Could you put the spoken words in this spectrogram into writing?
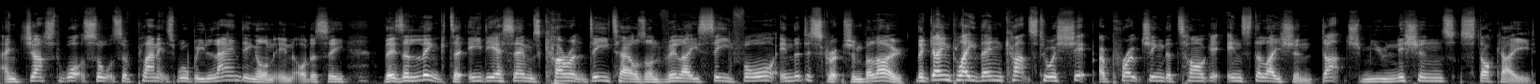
and just what sorts of planets we'll be landing on in Odyssey there's a link to EDSM's current details on Villae C4 in the description below. The gameplay then cuts to a ship approaching the target installation Dutch Munitions Stockade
